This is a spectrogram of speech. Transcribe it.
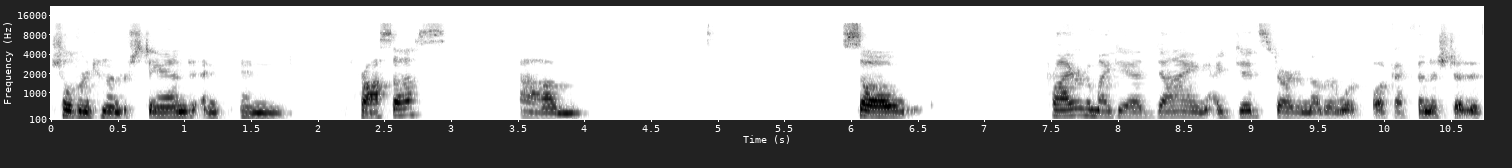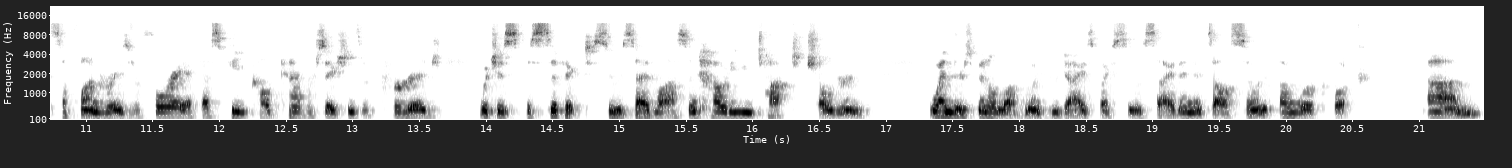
children can understand and, and process. Um, so prior to my dad dying, I did start another workbook. I finished it. It's a fundraiser for AFSP called Conversations of Courage, which is specific to suicide loss and how do you talk to children when there's been a loved one who dies by suicide. And it's also a workbook. Um,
